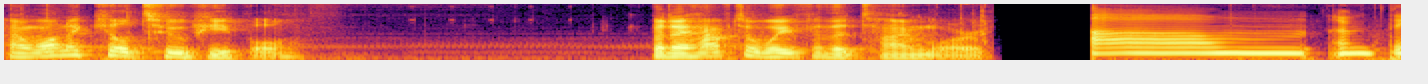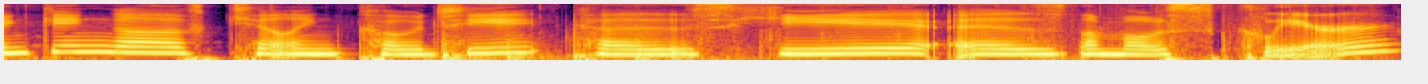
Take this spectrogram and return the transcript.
I want to kill two people, but I have to wait for the Time Lord. Um, I'm thinking of killing Koji because he is the most clear.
